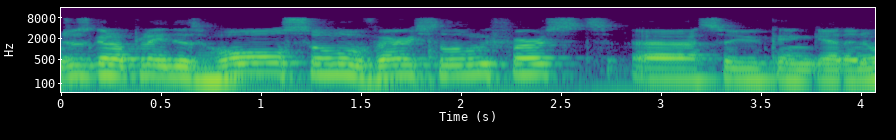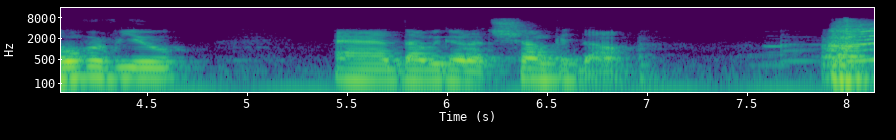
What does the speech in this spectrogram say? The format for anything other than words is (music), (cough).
I'm just gonna play this whole solo very slowly first uh, so you can get an overview and then we're gonna chunk it down. (laughs)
